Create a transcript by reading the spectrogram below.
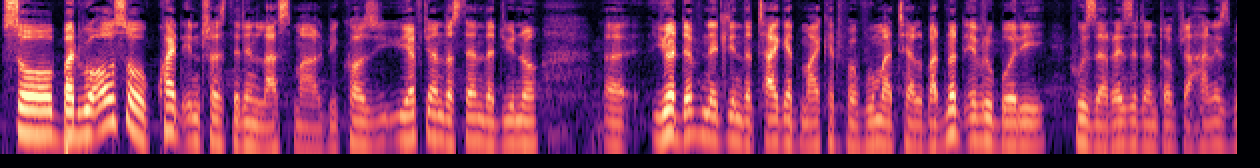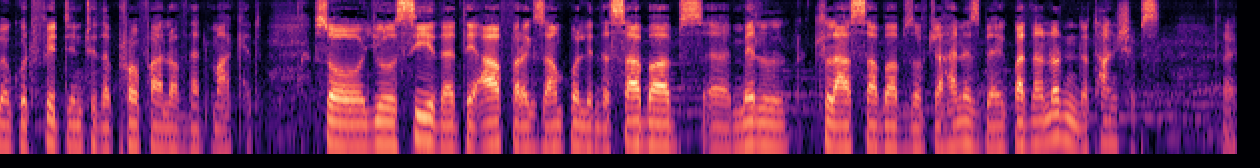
So, but we're also quite interested in last mile because you have to understand that you know uh, you are definitely in the target market for Vumatel, but not everybody who's a resident of Johannesburg would fit into the profile of that market. So you'll see that they are, for example, in the suburbs, uh, middle class suburbs of Johannesburg, but they're not in the townships. Right?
